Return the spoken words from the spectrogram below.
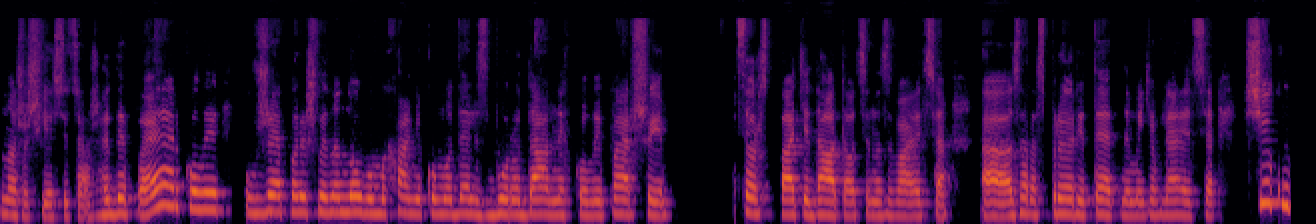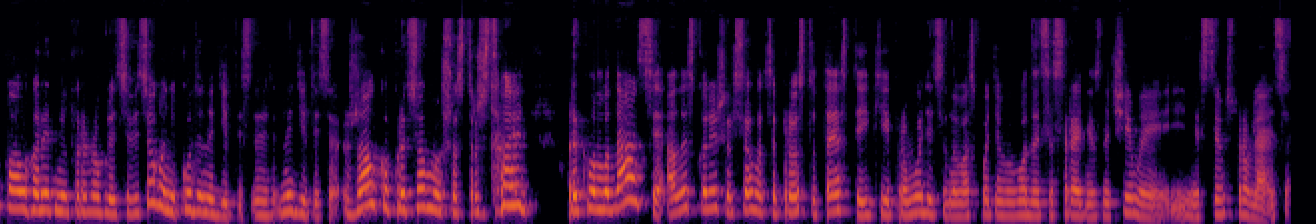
у нас ж є ця ж ГДПР, коли вже перейшли на нову механіку модель збору даних, коли перший first party data, оце називається зараз пріоритетними являється. Ще купа алгоритмів перероблюється. Від цього нікуди не дітися. Не дітися. Жалко при цьому, що страждають рекламодавці, але скоріше всього це просто тести, які проводяться на вас, потім виводяться середні значими і з цим справляються.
